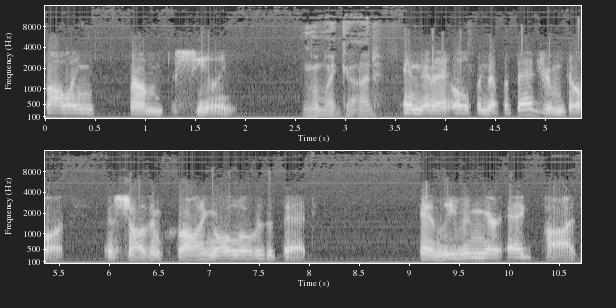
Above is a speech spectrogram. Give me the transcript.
falling from the ceiling. oh my God! And then I opened up a bedroom door and saw them crawling all over the bed and leaving their egg pods.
